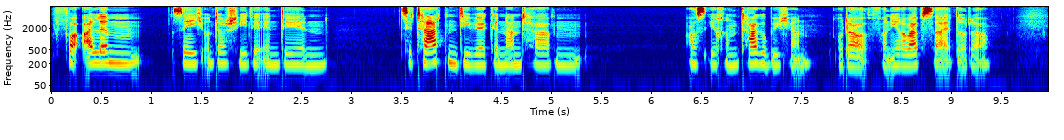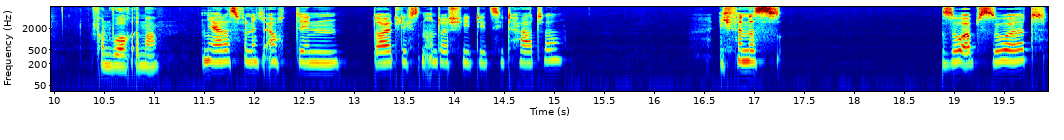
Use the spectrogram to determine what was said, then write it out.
vor allem sehe ich Unterschiede in den Zitaten, die wir genannt haben, aus ihren Tagebüchern oder von ihrer Website oder von wo auch immer. Ja, das finde ich auch den deutlichsten Unterschied, die Zitate. Ich finde es so absurd.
